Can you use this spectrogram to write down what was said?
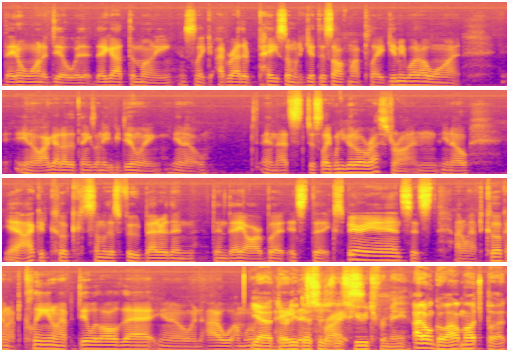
They don't want to deal with it. They got the money. It's like I'd rather pay someone to get this off my plate. Give me what I want. You know, I got other things I need to be doing. You know, and that's just like when you go to a restaurant and you know yeah i could cook some of this food better than than they are but it's the experience it's i don't have to cook i don't have to clean i don't have to deal with all of that you know and I, am willing yeah. to pay Dirty this dishes price. is huge for me. I don't go out much, but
